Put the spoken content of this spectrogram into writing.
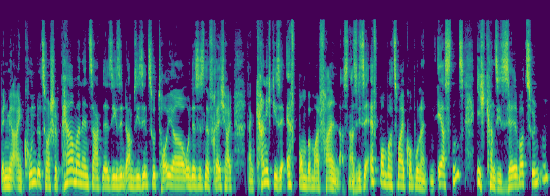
wenn mir ein Kunde zum Beispiel permanent sagt, äh, sie sind, sie sind zu teuer und es ist eine Frechheit, dann kann ich diese F-Bombe mal fallen lassen. Also diese F-Bombe hat zwei Komponenten. Erstens, ich kann sie selber zünden,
